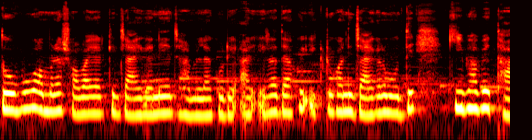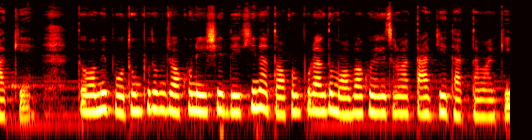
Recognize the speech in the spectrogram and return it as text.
তবুও আমরা সবাই আর কি জায়গা নিয়ে ঝামেলা করি। আর এরা দেখো একটুখানি জায়গার মধ্যে কীভাবে থাকে। তো আমি প্রথম প্রথম যখন এসে দেখি না, তখন পুরো একদম অবাক হয়ে গেছিলাম, আর তাকিয়ে থাকতাম আর কি।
